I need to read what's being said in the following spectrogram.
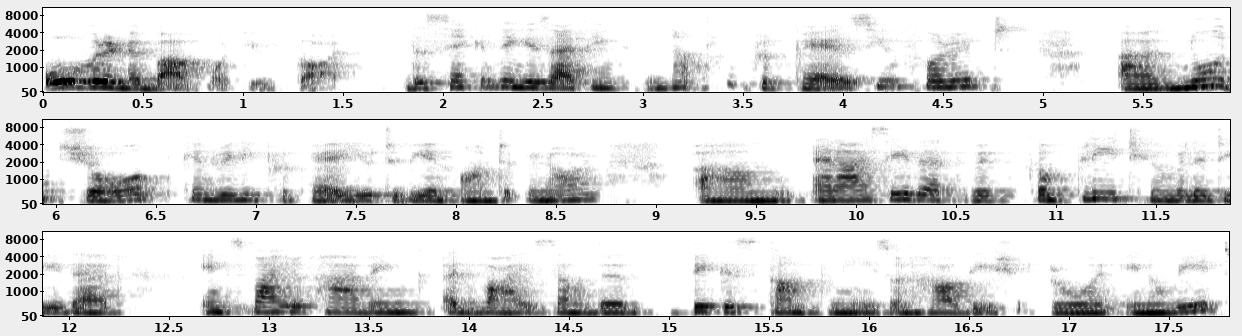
over and above what you've got. The second thing is i think nothing prepares you for it. Uh, no job can really prepare you to be an entrepreneur. Um, and I say that with complete humility that in spite of having advised some of the biggest companies on how they should grow and innovate,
